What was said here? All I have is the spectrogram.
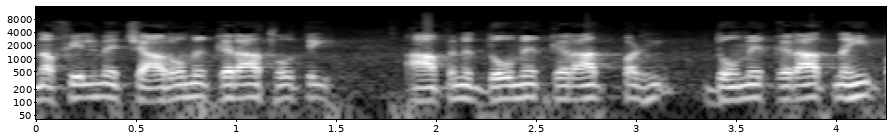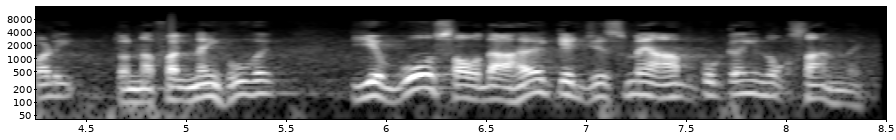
نفل میں چاروں میں قرات ہوتی، آپ نے دو میں قرات پڑھی، دو میں قرات نہیں پڑھی تو نفل نہیں ہوئے۔ یہ وہ سودا ہے کہ جس میں آپ کو کہیں نقصان نہیں۔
